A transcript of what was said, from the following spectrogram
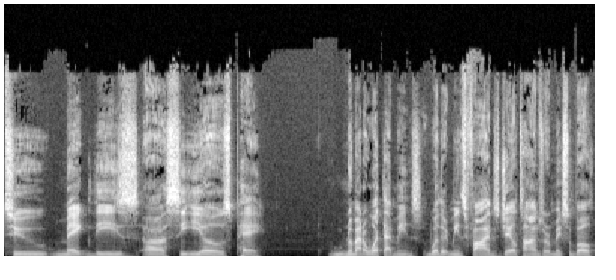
to make these uh, CEOs pay no matter what that means, whether it means fines, jail times, or a mix of both,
